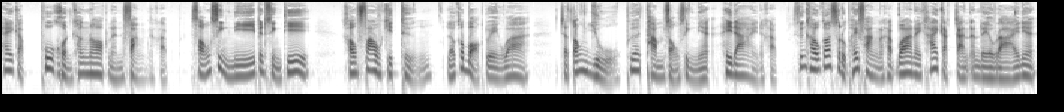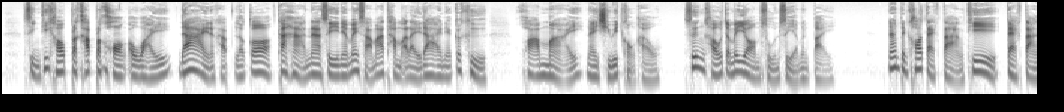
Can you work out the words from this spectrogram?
ให้กับผู้คนข้างนอกนั้นฟังนะครับสองสิ่งนี้เป็นสิ่งที่เขาเฝ้าคิดถึง แล้วก็บอกตัวเองว่าจะต้องอยู่เพื่อทำสองสิ่งนี้ให้ได้นะครับ ซึ่งเขาก็สรุปให้ฟังนะครับว่าในค่ายกักกันอันเลวร้ายเนี่ยสิ่งที่เขาประคับประคองเอาไว้ได้นะครับ แล้วก็ทหารนาซีเนี่ยไม่สามารถทำอะไรได้เนี่ยก็คือ ความหมายในชีวิตของเขา ซึ่งเขาจะไม่ยอมสูญเสียมันไป นั่นเป็นข้อแตกต่างที่แตกต่าง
